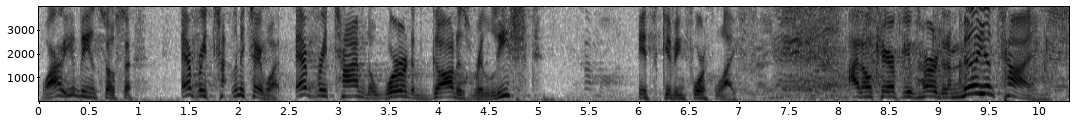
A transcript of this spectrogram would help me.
Why are you being so sad? Every time, let me tell you what, every time the word of God is released, it's giving forth life. I don't care if you've heard it a million times.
